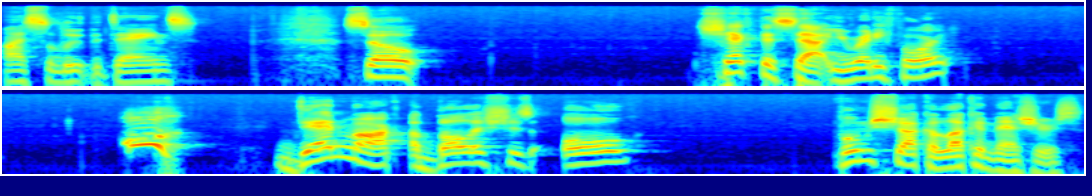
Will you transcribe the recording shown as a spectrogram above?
I salute the Danes. So check this out. You ready for it? Oh, Denmark abolishes all boom shakalaka measures.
